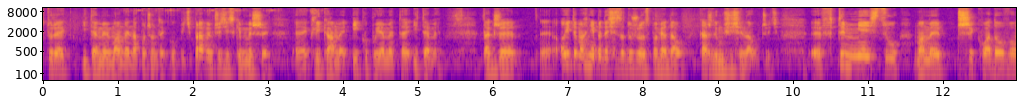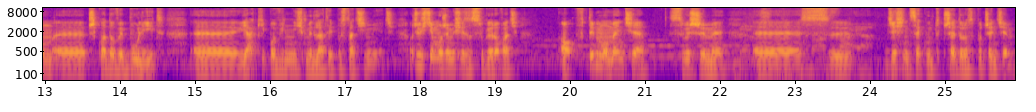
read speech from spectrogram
które itemy mamy na początek kupić. Prawym przyciskiem myszy e, klikamy i kupujemy te itemy. Także e, o itemach nie będę się za dużo rozpowiadał, każdy musi się nauczyć. E, W tym miejscu mamy przykładową, przykładowy bullet, jaki powinniśmy dla tej postaci mieć. Oczywiście możemy się zasugerować, o w tym momencie słyszymy e, s, 10 sekund przed rozpoczęciem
